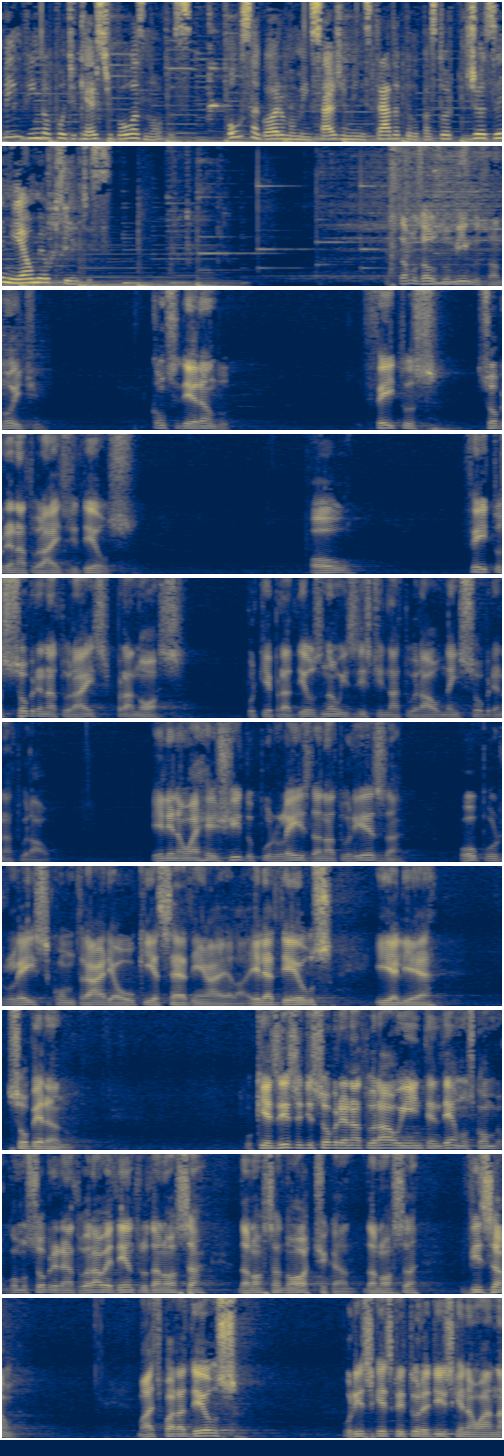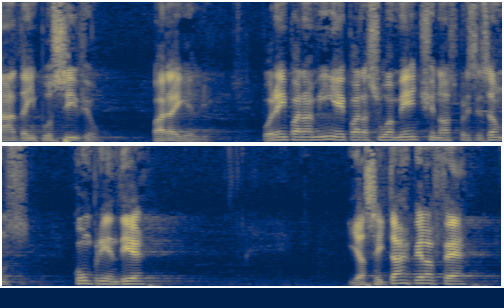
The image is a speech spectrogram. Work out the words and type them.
Bem-vindo ao podcast Boas Novas. Ouça agora uma mensagem ministrada pelo pastor Joseniel Melquiades. Estamos aos domingos à noite considerando feitos sobrenaturais de Deus ou feitos sobrenaturais para nós, porque para Deus não existe natural nem sobrenatural. Ele não é regido por leis da natureza ou por leis contrárias ou que excedem a ela. Ele é Deus e ele é soberano. O que existe de sobrenatural e entendemos como, como sobrenatural é dentro da nossa, da nossa ótica, da nossa visão. Mas para Deus, por isso que a Escritura diz que não há nada impossível para Ele. Porém, para mim e para sua mente, nós precisamos compreender e aceitar pela fé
